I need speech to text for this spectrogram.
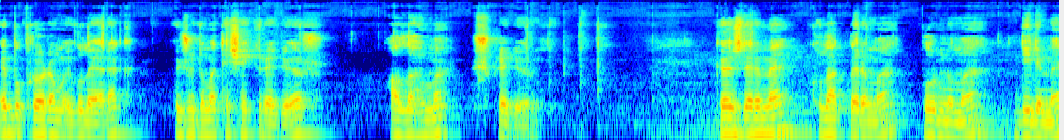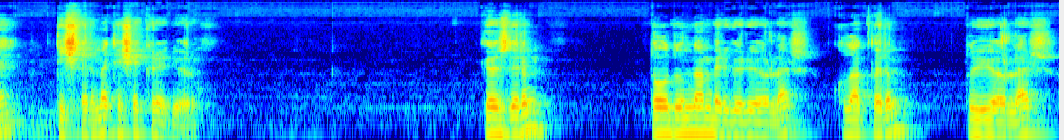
Ve bu programı uygulayarak vücuduma teşekkür ediyor, Allah'ıma şükrediyorum. Gözlerime, kulaklarıma, burnuma, dilime, dişlerime teşekkür ediyorum. Gözlerim doğduğumdan beri görüyorlar, kulaklarım duyuyorlar,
